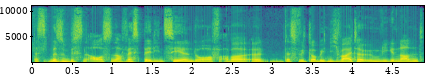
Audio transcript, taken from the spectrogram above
Das sieht mir so ein bisschen aus nach Westberlin-Zehlendorf, aber äh, das wird, glaube ich, nicht weiter irgendwie genannt.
